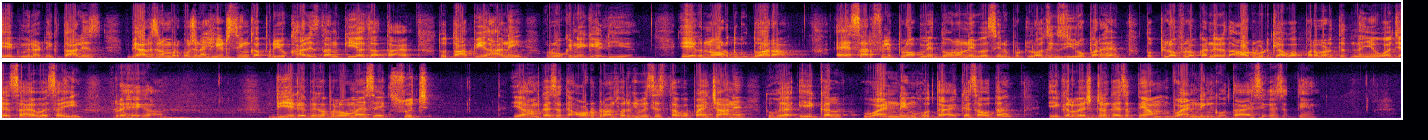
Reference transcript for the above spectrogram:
एक मिनट, इकतालीस। बयालीस नंबर क्वेश्चन है, हीट सिंह का प्रयोग खालिस्तान किया जाता है तो तापी हानि रोकने के लिए। एक नॉर द्वारा एस आर फ्लिप फ्लॉप में दोनों निवेश इनपुट लॉजिक ज़ीरो पर है तो फ्लॉप फ्लॉप का निर्गत आउटपुट क्या होगा? परिवर्तित नहीं होगा, जैसा है वैसा ही रहेगा। दिए गए विकल्पों में से एक स्विच या हम कह सकते हैं ऑटो ट्रांसफ़र की विशेषता को पहचाने तो होया एकल वाइंडिंग होता है। कैसा होता है? एकल वेस्टर्न कह सकते हैं हम वाइंडिंग होता है, ऐसे कह सकते हैं।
